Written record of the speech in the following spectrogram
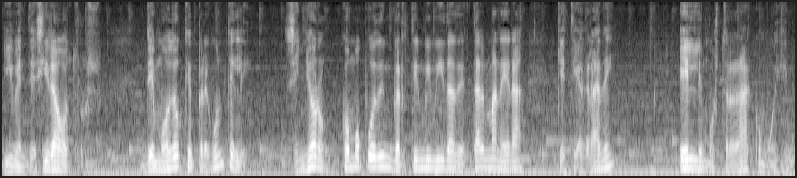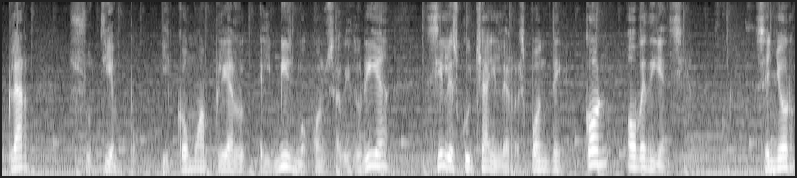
y bendecir a otros. De modo que pregúntele, Señor, ¿cómo puedo invertir mi vida de tal manera que te agrade? Él le mostrará como ejemplar su tiempo y cómo ampliar el mismo con sabiduría si le escucha y le responde con obediencia. Señor,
